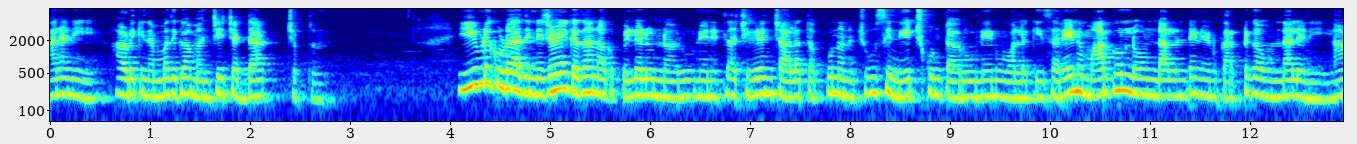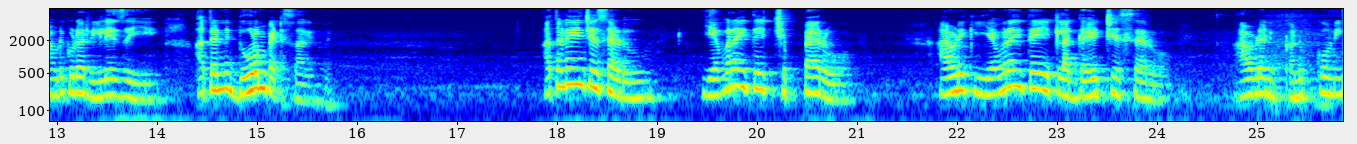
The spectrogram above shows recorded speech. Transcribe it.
అనని ఆవిడకి నెమ్మదిగా మంచి చెడ్డ చెప్తుంది. ఈవిడ కూడా అది నిజమే కదా నాకు పిల్లలు ఉన్నారు నేను ఇట్లా చేయడం చాలా తప్పు నన్ను చూసి నేర్చుకుంటారు నేను వాళ్ళకి సరైన మార్గంలో ఉండాలంటే నేను కరెక్ట్గా ఉండాలని ఆవిడ కూడా రియలైజ్ అయ్యి అతన్ని దూరం పెట్టసాగింది. అతడు ఏం చేశాడు? ఎవరైతే చెప్పారో ఆవిడకి ఎవరైతే ఇట్లా గైడ్ చేశారో ఆవిడని కనుక్కొని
